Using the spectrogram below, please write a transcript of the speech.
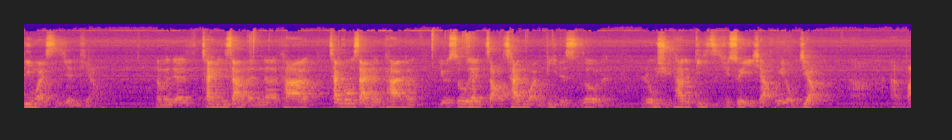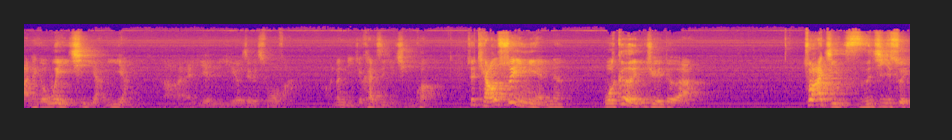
另外时间调。那么呢蔡明上人呢，他蔡公善人他呢，有时候在早餐完毕的时候呢。容许他的弟子去睡一下回笼觉，啊啊，把那个胃气养一养，啊，也也有这个说法，那你就看自己的情况。所以调睡眠呢，我个人觉得啊，抓紧时机睡，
